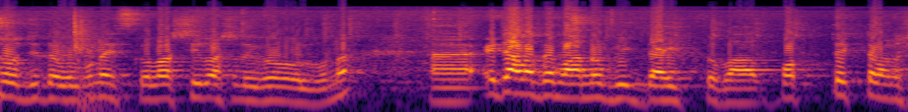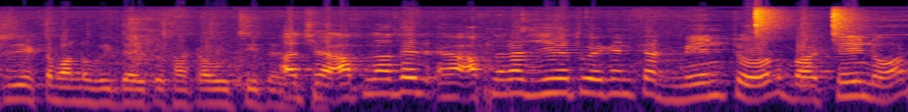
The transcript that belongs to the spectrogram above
সহযোগিতা বলব না স্কলারশিপ আসলে এইভাবে বলব না এটা আমাদের মানবিক দায়িত্ব বা প্রত্যেকটা মানুষের একটা মানবিক দায়িত্ব থাকা উচিত আচ্ছা আপনাদের আপনারা যেহেতু এখানকার মেন্টর বা ট্রেনর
